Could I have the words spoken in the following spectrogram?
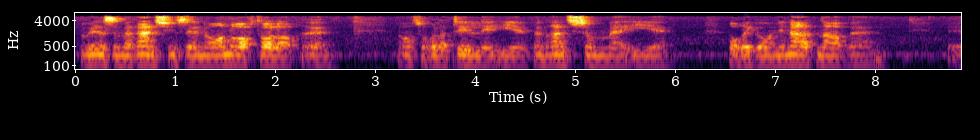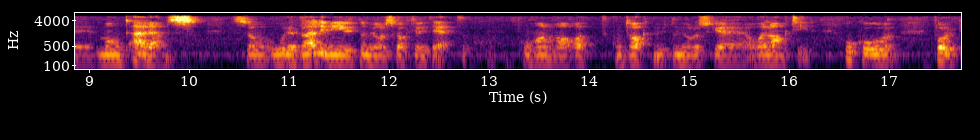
i forbindelse med ranchen sin og andre avtaler. Han som holder til i en ranch som er i Oregon, i nærheten av Mount Adams, så, hvor det er veldig mye utenomjordisk aktivitet. Hvor han har hatt kontakt med utenomjordiske over lang tid. Og hvor folk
